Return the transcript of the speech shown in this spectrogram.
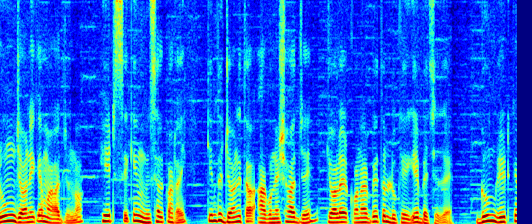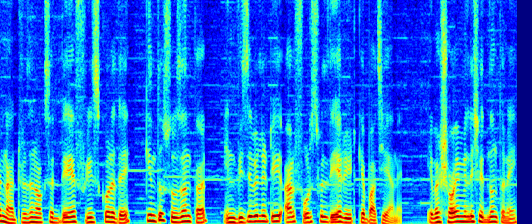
ডুম জনিকে মারার জন্য হিট সিকিং মিসাইল পাঠায়, কিন্তু জনি তার আগুনের সাহায্যে জলের কণার ভেতর লুকিয়ে গিয়ে বেঁচে যায়। ডুম রিডকে নাইট্রোজেন অক্সাইড দিয়ে ফ্রিজ করে দেয়, কিন্তু সুজান তার ইনভিজিবিলিটি আর ফোর্সফুল দিয়ে রিডকে বাঁচিয়ে আনে। এবার সবাই মিলে সিদ্ধান্ত নেয়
